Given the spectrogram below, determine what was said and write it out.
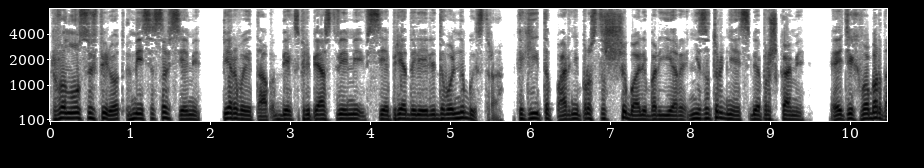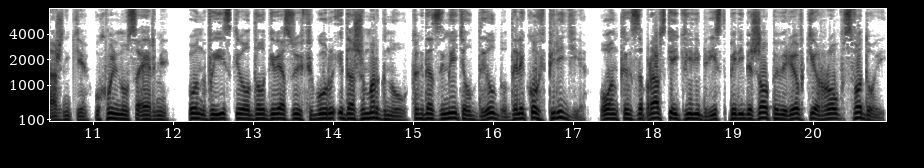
Рванулся вперед вместе со всеми. Первый этап, бег с препятствиями, все преодолели довольно быстро. Какие-то парни просто сшибали барьеры, не затрудняя себя прыжками. «Этих в абордажнике», — ухмыльнулся Эрми. Он выискивал долговязую фигуру и даже моргнул, когда заметил дылду далеко впереди. Он, как заправский эквилибрист, перебежал по веревке ров с водой.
